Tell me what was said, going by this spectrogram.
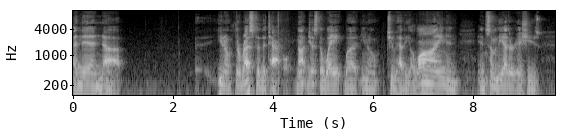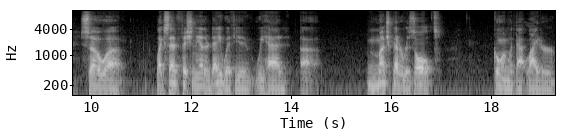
And then, uh, you know, the rest of the tackle, not just the weight, but you know, too heavy a line, and and some of the other issues. So, uh, like I said, fishing the other day with you, we had. Uh, much better results going with that lighter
